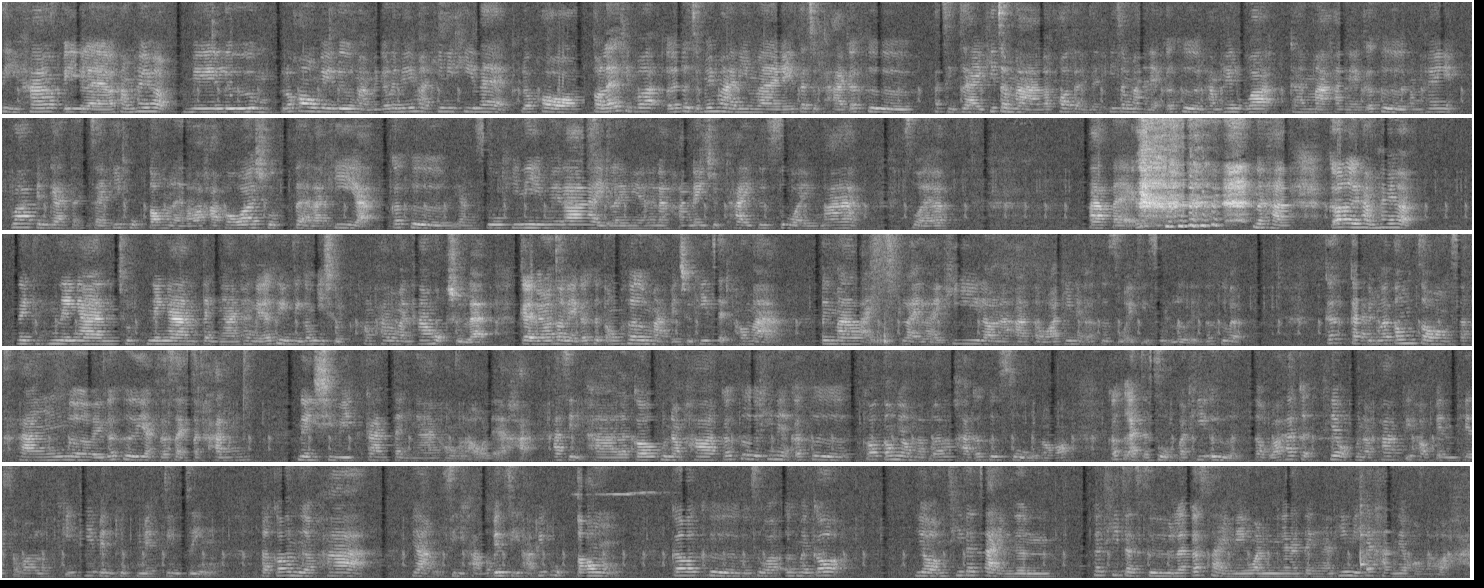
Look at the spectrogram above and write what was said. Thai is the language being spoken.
สี่ห้าปีแล้วทำให้แบบเมย์ลืม แล้วพอเมย์ลืมอะมันก็เลยไม่มาที่นี่ที่แรก แล้วพอตอนแรกคิดว่าเออเดี๋ยวจะไม่มาดีไหมแต่สุดท้ายก็คือตัดสินใจที่จะมาแล้วพอตัดสินใจที่จะมาเนี่ยก็คือทำให้รู้ว่าการมาครั้งเนี้ยก็คือทำให้ว่าเป็นการตัดสินใจที่ถูกต้องแล้วอะค่ะ เพราะว่าชุดแต่ละที่อะก็คือยังสู้ที่นี่ไม่ได้อะไรเงี้ยนะคะ ในชุดไทยคือสวยมาก สวยแบบตาแตกนะคะ ก็เลยทำให้แบบ ในในงานชุดในงานแต่งงานครั้งนี้ก็คือจริงๆก็มีชุดค่อนข้างประมาณ5 6ชุดแล้วกลายเป็นว่าตอนนี้ก็คือต้องเพิ่มมาเป็นชุดที่7เข้ามาไปมาหลายหลายหลายที่แล้วนะคะ แต่ว่าที่เนี่ยก็คือสวยที่สุดเลยก็คือแบบ ก็กลายเป็นว่าต้องจองสักครั้งเลย ก็คืออยากจะใส่สักครั้งในชีวิตการแต่งงานของเราเลยอะค่ะค่าสินค้าแล้วก็คุณภาพก็คือที่เนี่ยก็คือก็ต้องยอมรับว่าราคาก็คือสูงเนาะ ก็คืออาจจะสูงกว่าที่อื่น แต่ว่าถ้าเกิดเทียบกับคุณภาพที่เขาเป็นเพสวาลล็อกกี้ที่เป็นทุกเม็ดจริง ๆ แล้วก็เนื้อผ้าอย่างสีขาวก็เป็นสีขาวที่ถูกต้อง ก็คือรู้สึกว่าเออมันก็ยอมที่จะจ่ายเงินเพื่อที่จะซื้อแล้วก็ใส่ในวันงานแต่งงานที่มีแค่ครั้งเดียวของเราอะค่ะ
